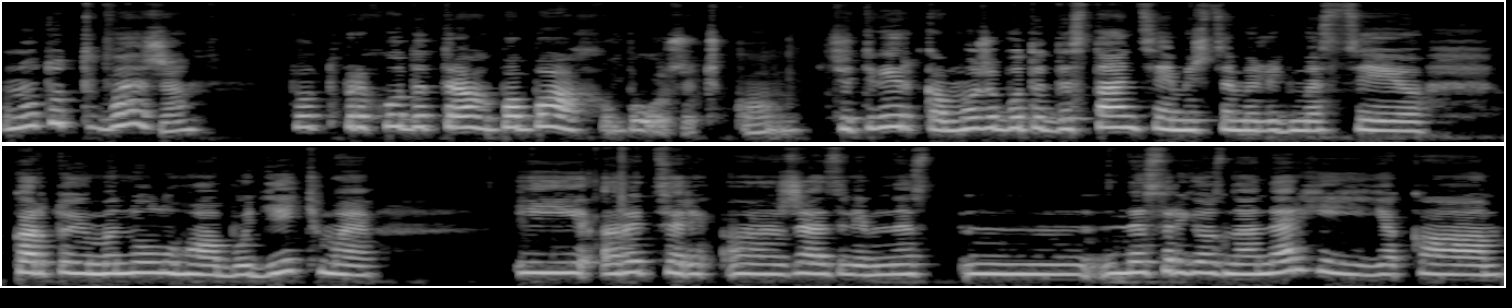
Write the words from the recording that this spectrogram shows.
Ну, тут вежа. Тут приходить трах-бабах, божечко. Четвірка, може бути дистанція між цими людьми з цією картою минулого або дітьми. І рицарь е, жезлів несерйозна енергія, яка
